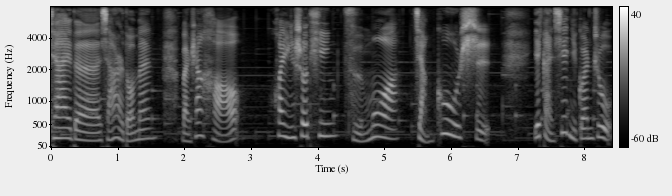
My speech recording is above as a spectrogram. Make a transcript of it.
亲爱的小耳朵们，晚上好！欢迎收听子墨讲故事，也感谢你关注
